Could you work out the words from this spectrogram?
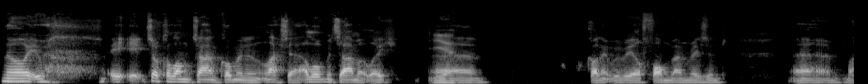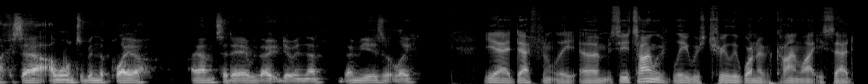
no, it, it it took a long time coming, and like I said, I love my time at Leigh. Yeah. um, got it with real fond memories, and um, like I say, I wouldn't have been the player I am today without doing them them years at Leigh. Yeah, definitely. Um, so your time with Leigh was truly one of a kind, like you said.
